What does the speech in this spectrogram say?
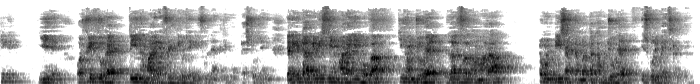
ठीक है? ये है। और फिर जो है, तीन हमारे एफ़ हो जाएँगे फुल लेंथ के बुक टेस्ट हो जाएँगे। यानी कि टारगेट इसमें हमारा ये होगा कि हम जो है, लगभग हमारा ट्वेंटी सितंबर तक हम जो है, इसको रिवाइज करते हैं।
